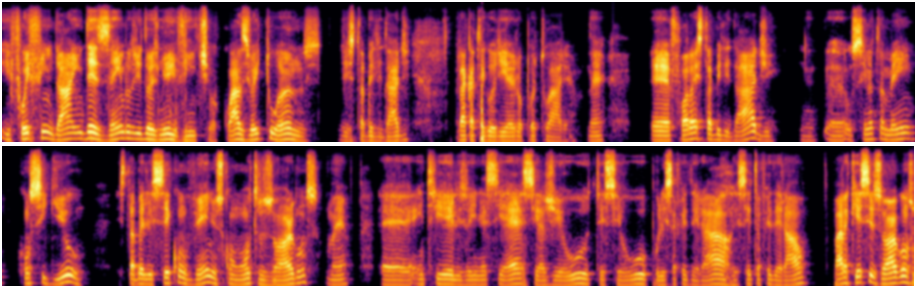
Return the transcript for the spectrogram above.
e foi findar em dezembro de 2020, ó, quase oito anos de estabilidade para a categoria aeroportuária. Né? É, fora a estabilidade, é, o Sina também conseguiu estabelecer convênios com outros órgãos, né? É, entre eles o INSS, AGU, TCU, Polícia Federal, Receita Federal, para que esses órgãos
